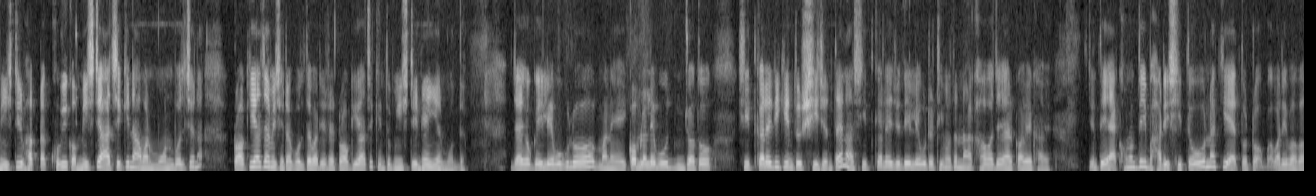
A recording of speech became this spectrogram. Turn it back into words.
মিষ্টির ভাগটা খুবই কম। মিষ্টি আছে কি না আমার মন বলছে না। টকই আছে, আমি সেটা বলতে পারি, এটা টকই আছে, কিন্তু মিষ্টি নেই এর মধ্যে। যাই হোক, এই লেবুগুলো মানে কমলা লেবু যত শীতকালেরই কিন্তু সিজন তাই না? শীতকালে যদি এই লেবুটা ঠিকমতো না খাওয়া যায়, আর কবে খাবে? কিন্তু এখন অব্দি ভারী শীতেও নাকি এত টক বাবা। রে বাবা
